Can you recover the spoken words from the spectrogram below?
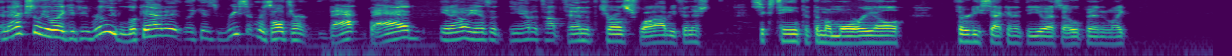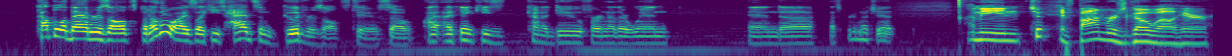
And actually, like if you really look at it, like his recent results aren't that bad. You know, he has a he had a top ten at the Charles Schwab. He finished 16th at the Memorial, 32nd at the U.S. Open. Like, couple of bad results, but otherwise, like he's had some good results too. So I, I think he's kind of due for another win, and uh, that's pretty much it. I mean, Two- if bombers go well here,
